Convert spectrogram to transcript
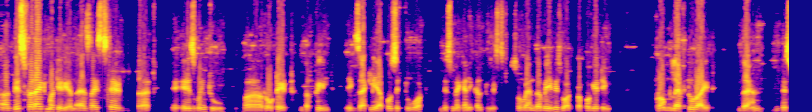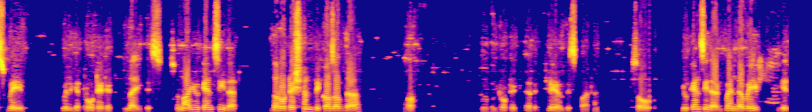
uh, this ferrite material as i said that it is going to uh, rotate the field exactly opposite to what this mechanical twist. So when the wave is what propagating from left to right, then this wave will get rotated like this. So now you can see that the rotation because of the of rotate uh, clear this part. Huh? So you can see that when the wave it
